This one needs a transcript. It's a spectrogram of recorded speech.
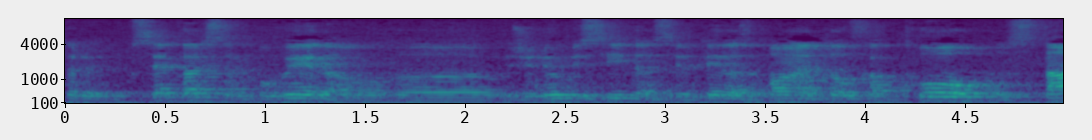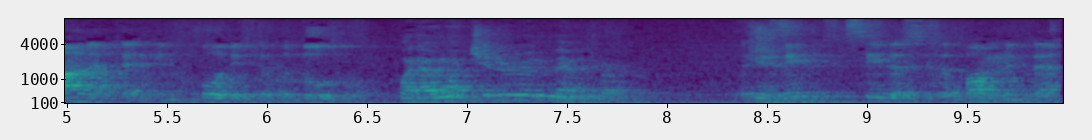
Torej, vse, kar sem povedal, uh, želel bi si, da si od tega zapomnite to, kako ostanete in hodite v duhu. What I want you to remember Želim si, da si zapomnite,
